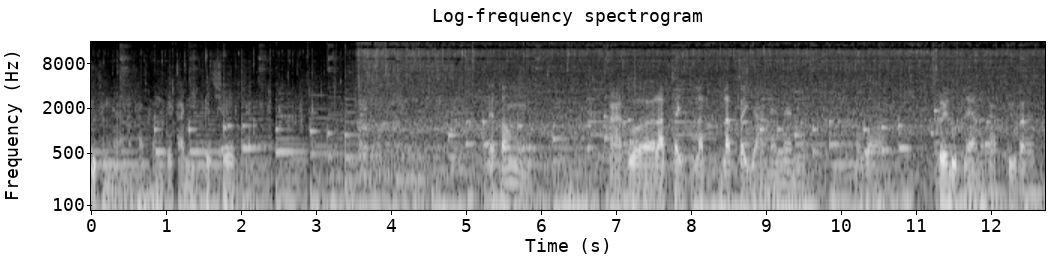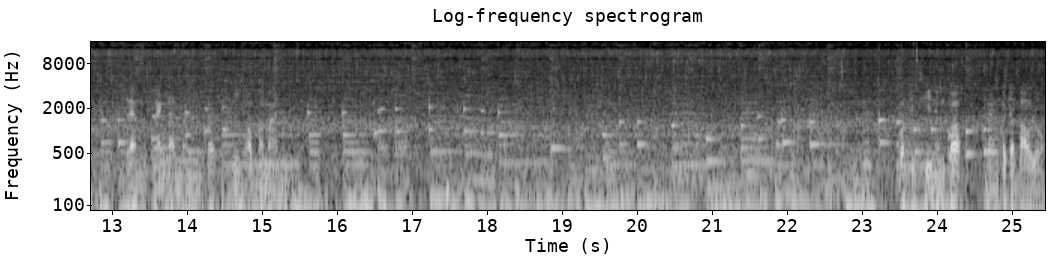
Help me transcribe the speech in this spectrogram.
หยุดทำงานนะครับ มันคล้ายๆมีเพรสเชอร์กันแต่ต้องหาตัวรัดใส่รัดรัดใส่ยางแน่นๆหน่อยเพราะว่าเคยหลุดแล้วนะครับ คือแบบแรงแรงดันมันก็มีท็อปประมาณกดอีกทีหนึ่งก็มันก็จะเบาลง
